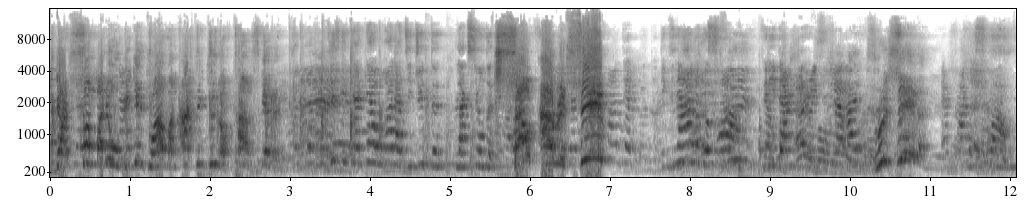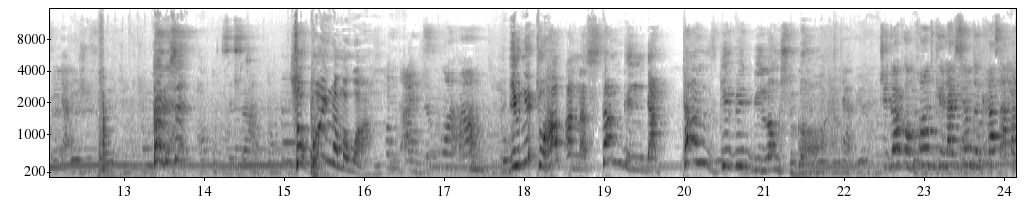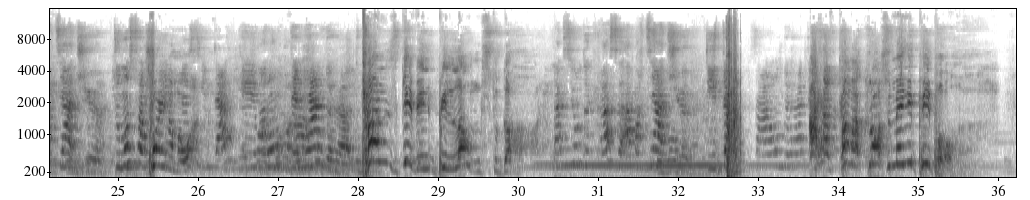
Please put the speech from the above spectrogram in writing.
that somebody will begin to have an attitude of thanksgiving. Qu'est-ce que quelqu'un aura l'attitude de l'action de Shout, I receive, Jemand, der die Gnade bekommt, für die Dankgebung. receive. That is it. C'est ça. So, point number one, Punkt 1. Point 1, you need to have understanding that thanksgiving belongs to God. tu dois comprendre que l'action de grâce appartient à Dieu. Du musst Point number one. die Dankgebung dem Herrn gehört. Thanksgiving belongs to God. L'action de grâce appartient à Dieu. Die Danksagung gehört I have come across many people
